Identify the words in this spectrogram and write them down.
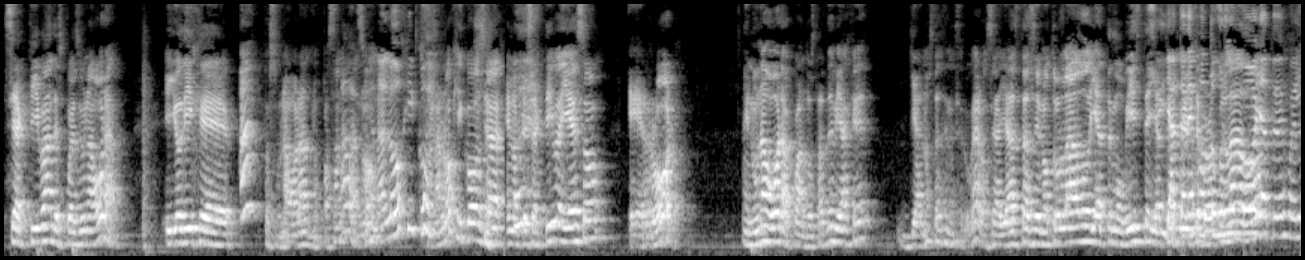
se activa después de una hora. Y yo dije, ah, pues una hora no pasa nada, ¿no? Suena lógico. Suena lógico, o sea, en lo que se activa y eso, error. En una hora, cuando estás de viaje, ya no estás en ese lugar. O sea, ya estás en otro lado, ya te moviste, ya Sí, te, ya te dejó por tu otro grupo, lado. ya te dejó el...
